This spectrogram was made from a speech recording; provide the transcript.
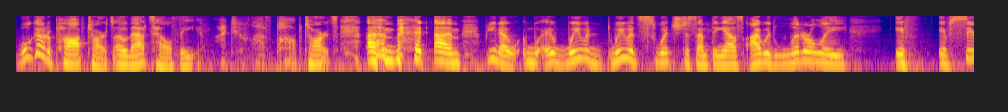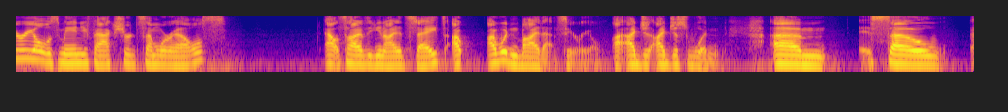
we'll go to Pop Tarts. Oh, that's healthy. I do love Pop Tarts. Um, but um, you know, we would we would switch to something else. I would literally, if if cereal was manufactured somewhere else, outside of the United States, I, I wouldn't buy that cereal. I, I just I just wouldn't. Um, so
